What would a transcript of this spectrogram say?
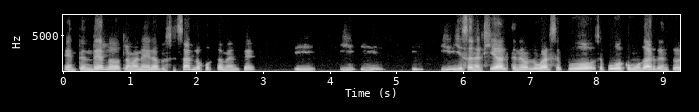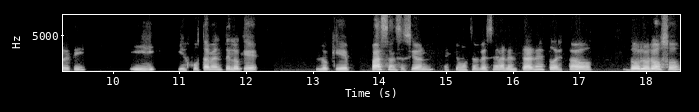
entenderlo de otra manera, procesarlo justamente, y, y esa energía al tener un lugar se pudo, se pudo acomodar dentro de ti. Y, y justamente lo que, lo que pasa en sesión es que muchas veces al entrar en estos estados dolorosos,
